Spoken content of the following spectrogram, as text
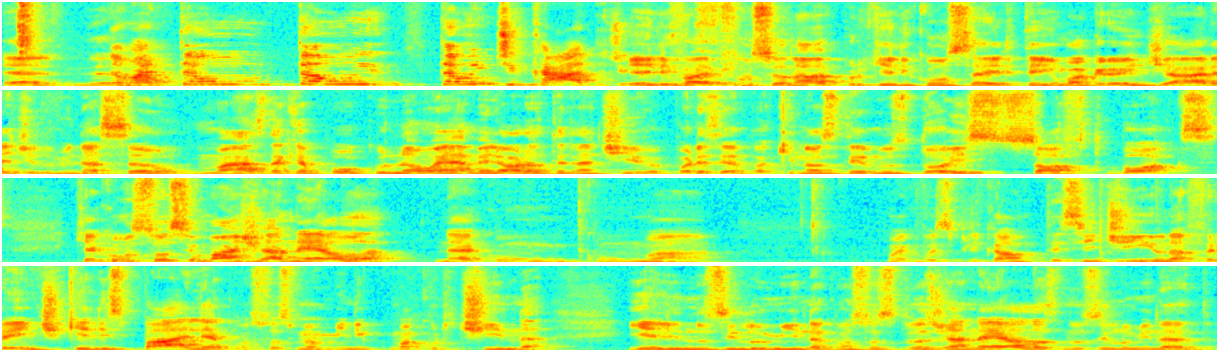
é, não na... é tão, tão, tão indicado. Ele vai assim. funcionar porque ele consegue, ele tem uma grande área de iluminação, mas daqui a pouco não é a melhor alternativa. Por exemplo, aqui nós temos dois softbox, que é como se fosse uma janela, né, com, com uma como é que eu vou explicar? Um tecidinho na frente que ele espalha como se fosse uma mini uma cortina e ele nos ilumina como se fossem duas janelas nos iluminando.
